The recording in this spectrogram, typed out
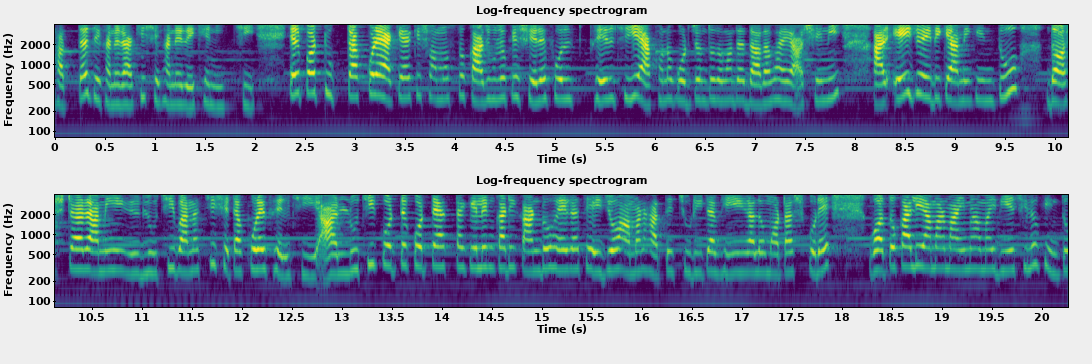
ভাতটা যেখানে রাখি সেখানে রেখে নিচ্ছি। এরপর টুকটাক করে একে একে সমস্ত কাজগুলোকে সেরে ফেল, ফেলছি। এখনও পর্যন্ত তোমাদের দাদাভাই আসেনি। আর এই যে এদিকে আমি কিন্তু দশটার আমি লুচি বানাচ্ছি, সেটা করে ফেলছি। আর লুচি করতে করতে একটা কেলেঙ্কারি কাণ্ড হয়ে গেছে। এই যে আমার হাতের চুড়িটা ভেঙে গেল মটাস করে। গতকালই আমার মাইমা আমায় দিয়েছিল, কিন্তু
